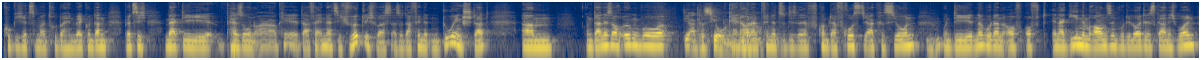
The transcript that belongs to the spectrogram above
gucke ich jetzt mal drüber hinweg und dann plötzlich merkt die Person, ah, okay, da verändert sich wirklich was, also da findet ein Doing statt. Ähm, und dann ist auch irgendwo die Aggression. Genau, dann findet so diese, kommt der Frust, die Aggression mhm. und die, ne, wo dann auch oft Energien im Raum sind, wo die Leute das gar nicht wollen.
